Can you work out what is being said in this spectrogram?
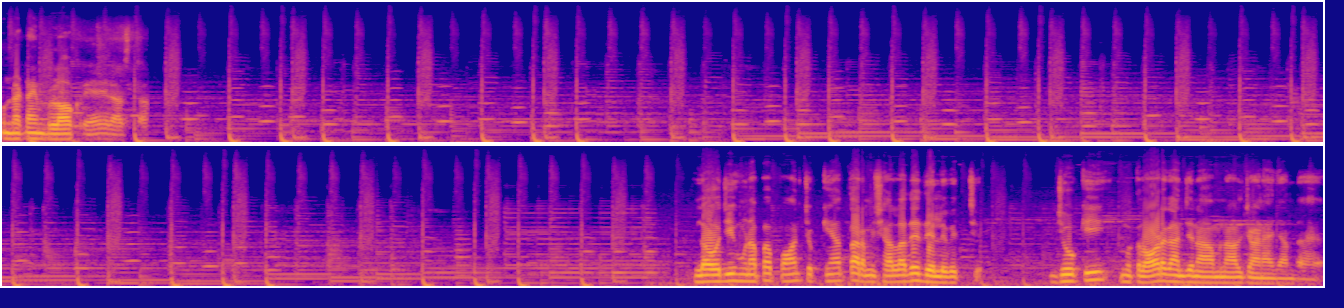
ਉਨਾ ਟਾਈਮ ਬਲੌਕ ਰਿਹਾ ਇਹ ਰਸਤਾ। ਲਓ ਜੀ, ਹੁਣ ਆਪਾਂ ਪਹੁੰਚ ਚੁੱਕੇ ਹਾਂ ਧਰਮਸ਼ਾਲਾ ਦੇ ਦਿਲ ਵਿੱਚ, ਜੋ ਕਿ ਮਕਲੌੜਗੰਜ ਨਾਮ ਨਾਲ ਜਾਣਿਆ ਜਾਂਦਾ ਹੈ।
